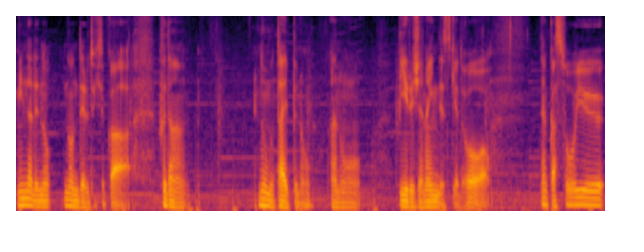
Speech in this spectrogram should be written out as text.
みんなでの飲んでる時とか普段飲むタイプのあのビールじゃないんですけどなんかそういう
